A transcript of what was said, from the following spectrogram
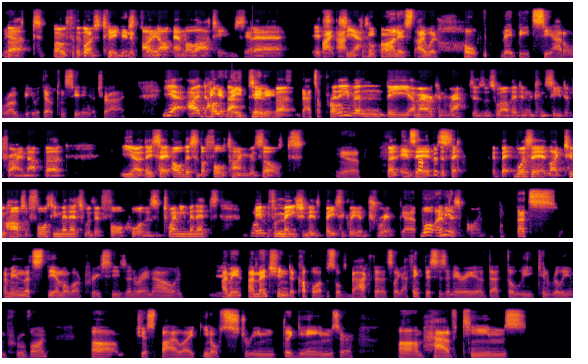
yeah. but both of those teams are not MLR teams. Yeah. They're, it's I, I, Seattle. To be honest, I would hope they beat Seattle Rugby without conceding a try. Yeah, I'd hope that they too. Didn't, but that's a problem. But even the American Raptors as well, they didn't concede a try in that. But you know, they say, "Oh, this is the full time result." Yeah. But is it the same? Was it like two halves of 40 minutes? Was it four quarters of 20 minutes? Well, information is basically a drip yeah well i mean this point. that's i mean that's the mlr preseason right now and yeah. i mean i mentioned a couple episodes back that it's like i think this is an area that the league can really improve on um just by like you know stream the games or um have teams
